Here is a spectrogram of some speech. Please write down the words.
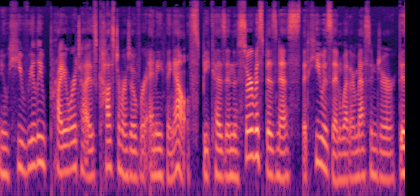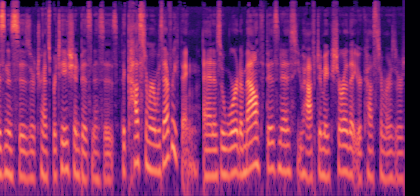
you know, he really prioritized customers over anything else because in the service business that he was in, whether messenger businesses or transportation businesses, the customer was everything. And as a word of mouth business, you have to make sure that your customers are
